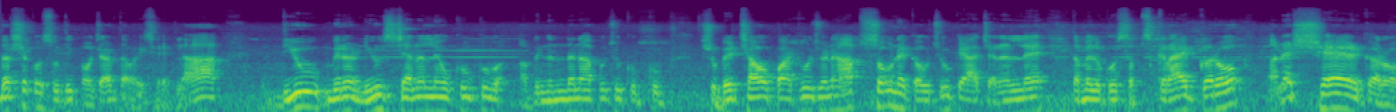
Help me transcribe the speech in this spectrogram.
દર્શકો સુધી પહોંચાડતા હોય છે. એટલે આ દીવ મિરર ન્યૂઝ ચેનલને હું ખૂબ ખૂબ અભિનંદન આપું છું, ખૂબ ખૂબ શુભેચ્છાઓ પાઠવું છું અને આપ સૌને કહું છું કે આ ચેનલને તમે લોકો સબસ્ક્રાઈબ કરો અને શેર કરો.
